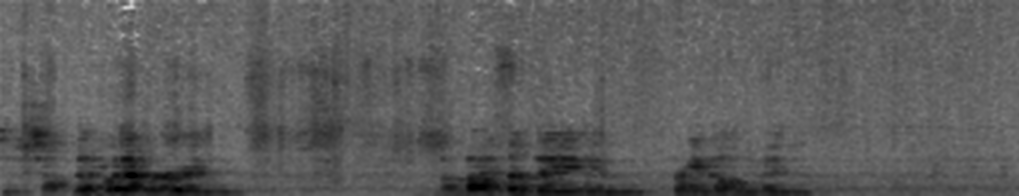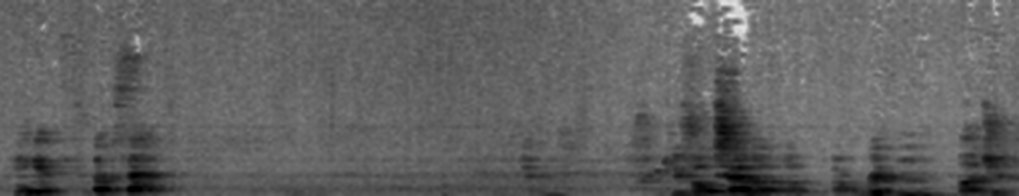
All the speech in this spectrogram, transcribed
to shopping, whatever, and I'll buy something and bring it home, and he gets upset. Do you folks have a, a, a written budget?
